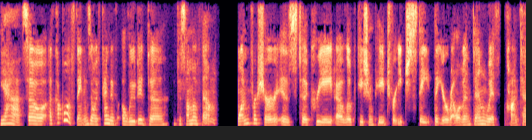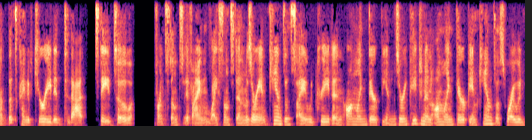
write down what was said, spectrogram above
Yeah. So, a couple of things, and we've kind of alluded to, to some of them. One for sure is to create a location page for each state that you're relevant in with content that's kind of curated to that state. So for instance, if I'm licensed in Missouri and Kansas, I would create an online therapy in Missouri page and an online therapy in Kansas where I would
